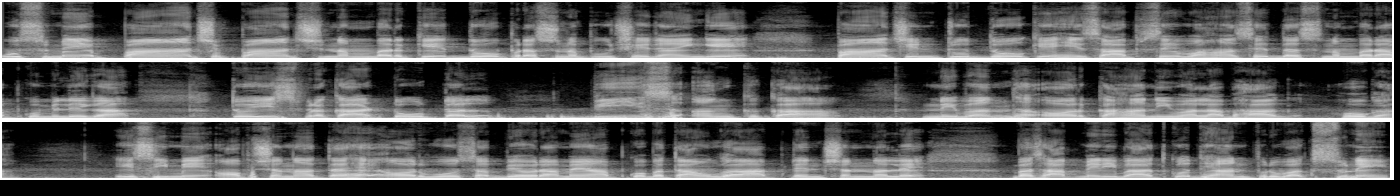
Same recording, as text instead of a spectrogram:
उसमें पाँच पाँच नंबर के दो प्रश्न पूछे जाएँगे। पाँच इंटू दो के हिसाब से वहाँ से दस नंबर आपको मिलेगा। तो इस प्रकार टोटल बीस अंक का निबंध और कहानी वाला भाग होगा। इसी में ऑप्शन आता है और वो सब ब्यौरा मैं आपको बताऊँगा, आप टेंशन न लें। बस आप मेरी बात को ध्यानपूर्वक सुने।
